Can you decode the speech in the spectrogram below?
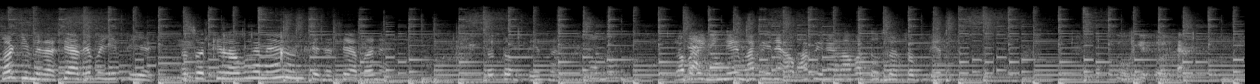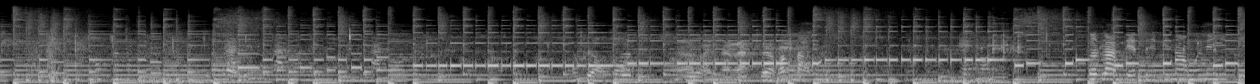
เรากินเป็นแต่แซ่บได้พายี่ตีเอาสวดที่เราเบิ่งนะมันเป็นแต่แซ่บบ่เนี่ยสวดต้มเป็ดน่ะเราไปได้ยินเนี่ยมาพี่เนี่ยเอามาพี่เนี่ยเราก็สตื่วนดสวดต้มเป็ด เป็ดให้พี่น้องมื้อนี้ยี่ตี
